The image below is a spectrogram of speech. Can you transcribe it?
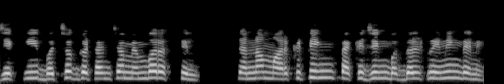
जे की बचत गटांच्या मेंबर असतील त्यांना मार्केटिंग पॅकेजिंगबद्दल ट्रेनिंग देणे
